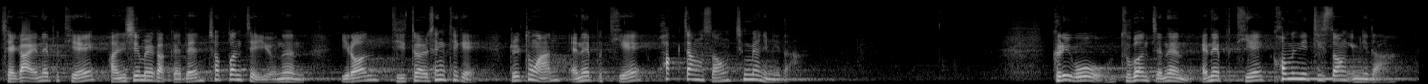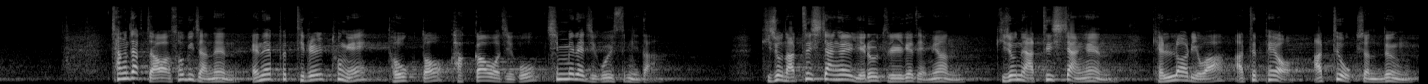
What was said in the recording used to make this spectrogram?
제가 NFT에 관심을 갖게 된 첫 번째 이유는 이런 디지털 생태계를 통한 NFT의 확장성 측면입니다. 그리고 두 번째는 NFT의 커뮤니티성입니다. 창작자와 소비자는 NFT를 통해 더욱더 가까워지고 친밀해지고 있습니다. 기존 아트 시장을 예로 들게 되면 기존의 아트 시장은 갤러리와 art fair, art auction 등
